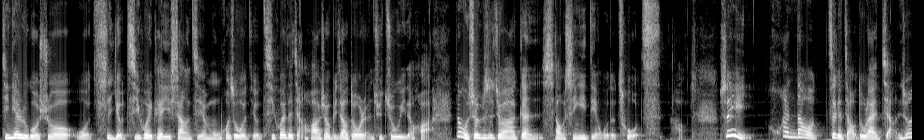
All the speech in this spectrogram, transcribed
今天如果说我是有机会可以上节目，或者我有机会在讲话的时候比较多人去注意的话，那我是不是就要更小心一点我的措辞？好，所以。换到这个角度来讲，你说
